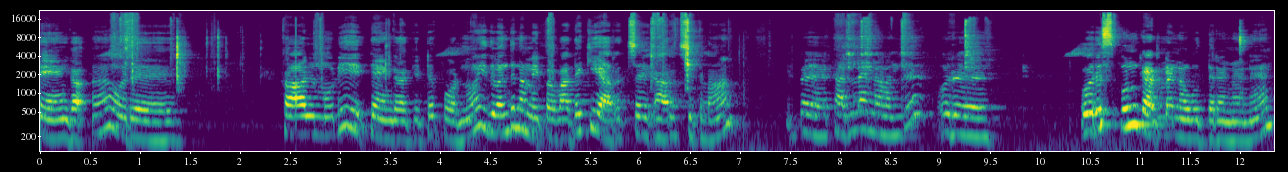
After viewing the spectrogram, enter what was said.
தேங்காய் ஒரு கால் மூடி தேங்காய் கிட்ட போடணும். இது வந்து நம்ம இப்போ வதக்கி அரைச்சி அரைச்சிக்கலாம். இப்போ கடலெண்ணெய் வந்து ஒரு ஒரு ஸ்பூன் கடலெண்ணெய் ஊற்றுறேன் நான்.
